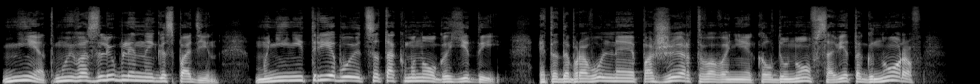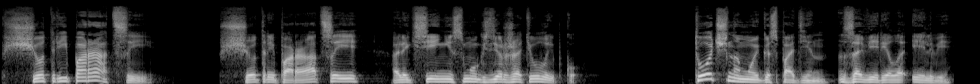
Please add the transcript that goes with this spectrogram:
«Нет, мой возлюбленный господин, мне не требуется так много еды. Это добровольное пожертвование колдунов Совета Гноров в счет репарации». «В счет репарации?» Алексей не смог сдержать улыбку. «Точно, мой господин», — заверила Эльви.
